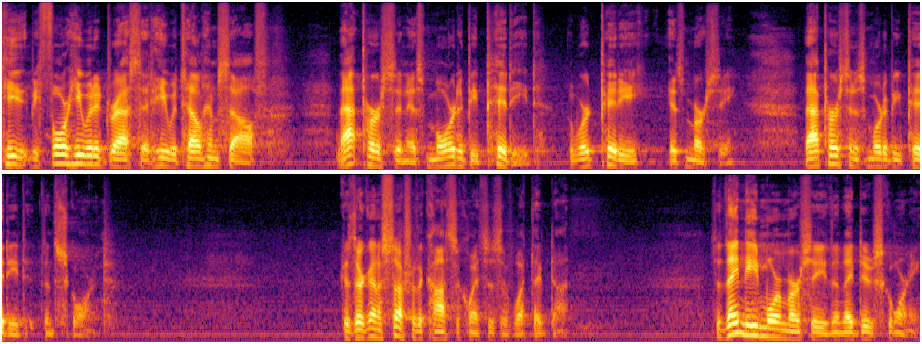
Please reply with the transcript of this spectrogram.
he, before he would address it, he would tell himself, that person is more to be pitied. The word pity is mercy. That person is more to be pitied than scorned. Because they're going to suffer the consequences of what they've done. So they need more mercy than they do scorning.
